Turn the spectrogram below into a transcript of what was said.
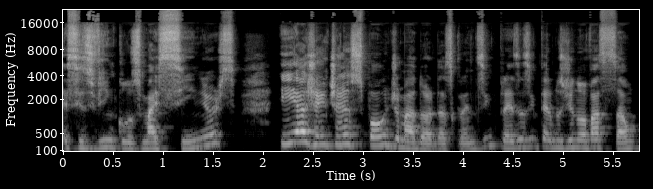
esses vínculos mais seniors, e a gente responde uma dor das grandes empresas em termos de inovação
